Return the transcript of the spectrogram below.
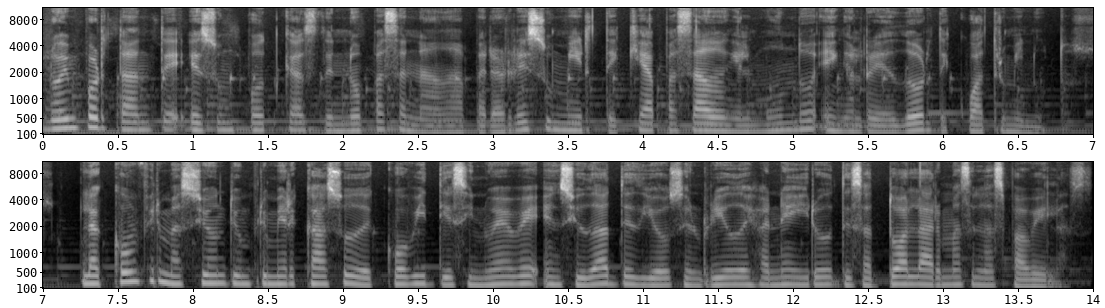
Lo importante es un podcast de No pasa nada para resumirte qué ha pasado en el mundo en alrededor de cuatro minutos. La confirmación de un primer caso de COVID-19 en Ciudad de Dios, en Río de Janeiro, desató alarmas en las favelas.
